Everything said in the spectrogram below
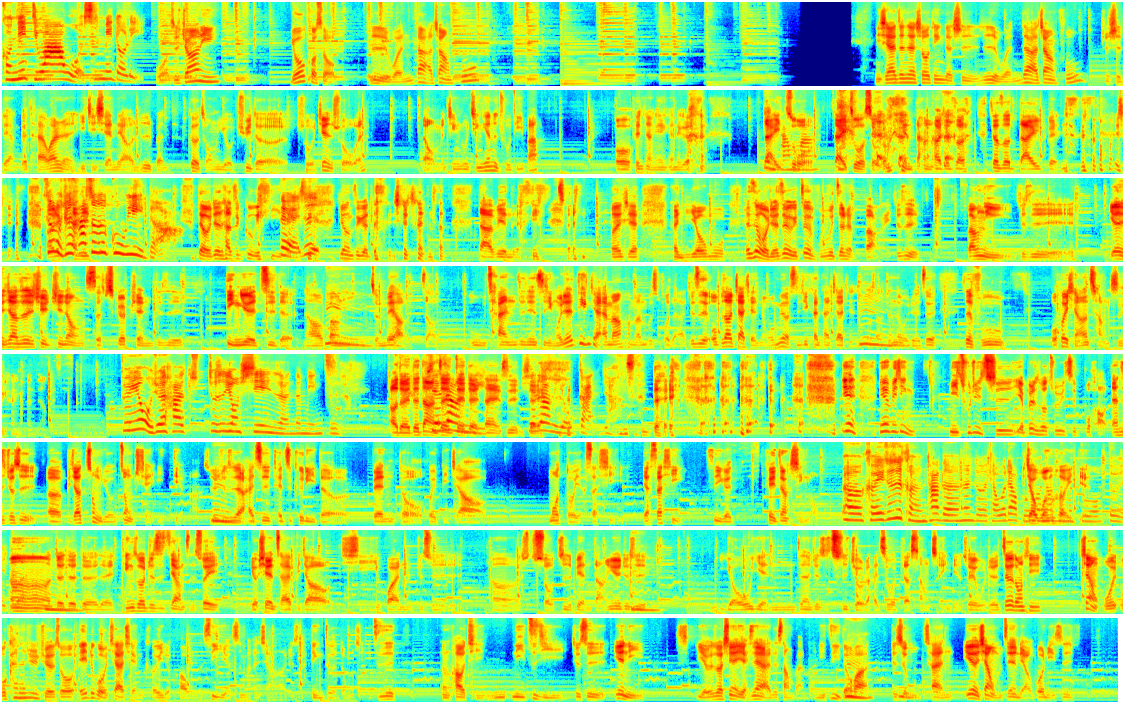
こんにちは，我是 Midori，我是 Johnny。Yokoso，日文大丈夫。你现在正在收听的是《日文大丈夫》，就是两个台湾人一起闲聊日本的各种有趣的所见所闻。让我们进入今天的主题吧。我分享给你看那个。 代做代做手工便当，然后叫做叫做代便。所以我觉得他是不是故意的啊？对，我觉得他是故意的。对，就是 用这个就是大便的名称，我就觉得很幽默。但是我觉得这个这个服务真的很棒哎，就是帮你就是有点像是去去那种 subscription，就是订阅制的，然后帮你准备好早。嗯午餐这件事情，我觉得听起来还蛮好，蛮不错的啊。就是我不知道价钱，我没有实际看它价钱是多少，嗯、但是我觉得这个、这、服务我会想要尝试看看这样子。对，因为我觉得它就是用吸引人的名字。哦，对，这，当然，对，对，对，它也是先让你有感这样子。对，因为因为毕竟你出去吃也不能说出去吃不好，但是就是呃比较重油重咸一点嘛，所以就是还是手作り的 bento 会比较。もっと优しい，优しい是一个可以这样形容。呃，可以，就是可能它的那个调味料比较温和一点。对，嗯嗯，对对对对，听说就是这样子，所以有些人才比较喜欢，就是呃手制便当，因为就是油盐真的就是吃久了还是会比较伤身一点，所以我觉得这个东西，像我我看上去就觉得说，哎，如果价钱可以的话，我自己也是蛮想要就是订这个东西，只是很好奇你你自己就是因为你。 也就是说，现在也现在还在上班嘛？你自己的话，就是午餐，嗯、因为像我们之前聊过，你是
